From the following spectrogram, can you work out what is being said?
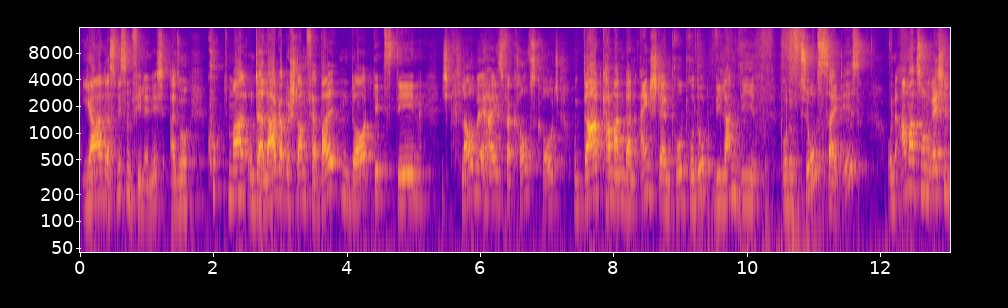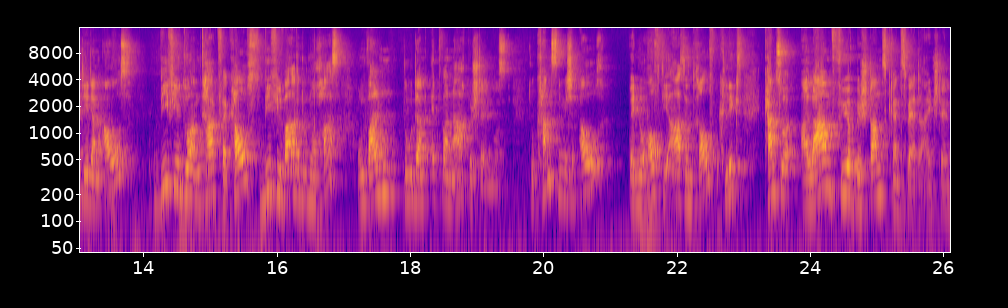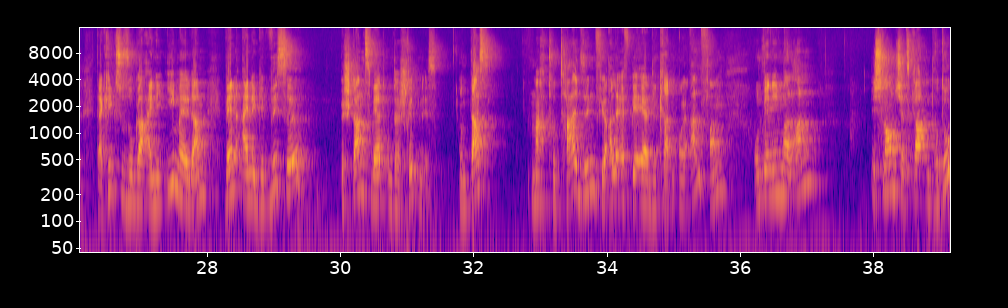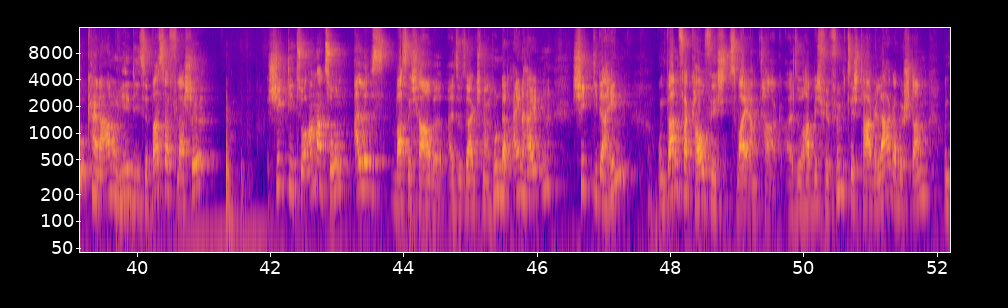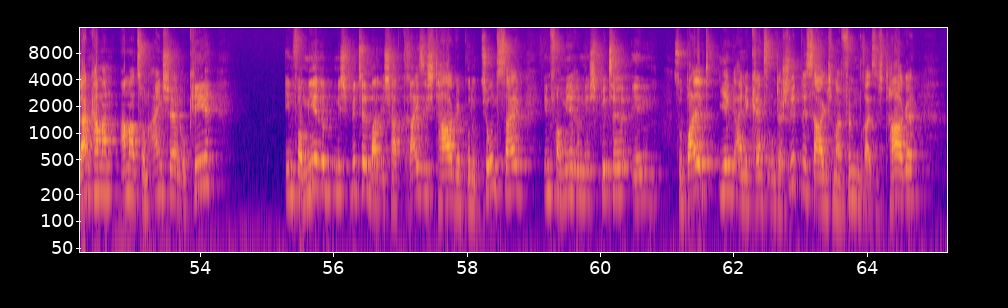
Ja, das wissen viele nicht. Also guckt mal unter Lagerbestand verwalten. Dort gibt es den, ich glaube, er heißt Verkaufscoach. Und da kann man dann einstellen pro Produkt, wie lang die Produktionszeit ist. Und Amazon rechnet dir dann aus, wie viel du am Tag verkaufst, wie viel Ware du noch hast und wann du dann etwa nachbestellen musst. Du kannst nämlich auch, wenn du auf die ASIN draufklickst, kannst du Alarm für Bestandsgrenzwerte einstellen. Da kriegst du sogar eine E-Mail dann, wenn eine gewisse Bestandswert unterschritten ist. Und das macht total Sinn für alle FBR, die gerade neu anfangen. Und wir nehmen mal an, ich launch jetzt gerade ein Produkt, keine Ahnung, hier diese Wasserflasche, schick die zu Amazon, alles, was ich habe, also sage ich mal 100 Einheiten, schick die dahin und dann verkaufe ich zwei am Tag. Also habe ich für 50 Tage Lagerbestand und dann kann man Amazon einstellen, okay, informiere mich bitte, weil ich habe 30 Tage Produktionszeit, informiere mich bitte in, sobald irgendeine Grenze unterschritten ist, sage ich mal 35 Tage,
